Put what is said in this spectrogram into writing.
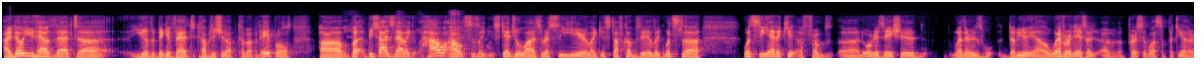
I know you have that, uh, you have a big event competition up coming up in April. Uh, but besides that, like how else is like schedule wise the rest of the year? Like if stuff comes in, like what's the what's the etiquette from uh, an organization, whether it's WAL, wherever it is, a, a, person wants to put together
